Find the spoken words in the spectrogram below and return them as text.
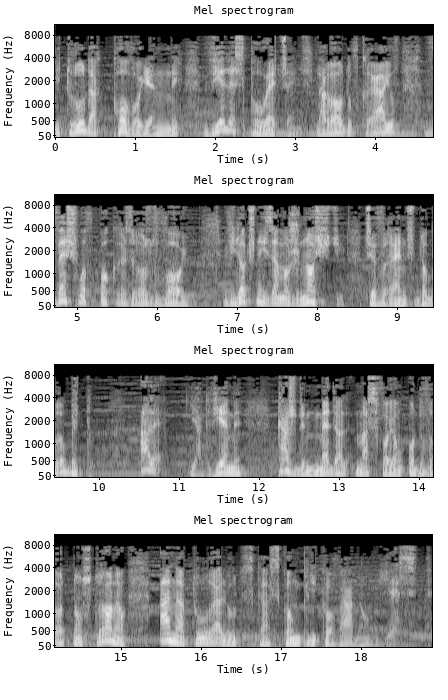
i trudach powojennych wiele społeczeństw, narodów, krajów weszło w okres rozwoju, widocznej zamożności czy wręcz dobrobytu. Ale, jak wiemy, każdy medal ma swoją odwrotną stronę, a natura ludzka skomplikowaną jest.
